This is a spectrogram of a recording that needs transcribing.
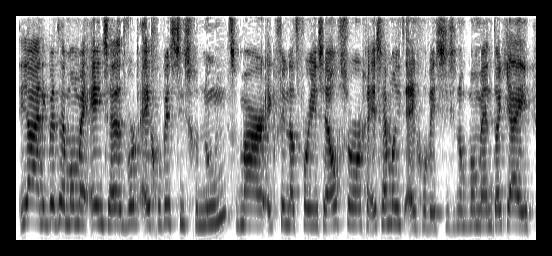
Ja, en ik ben het helemaal mee eens. Hè. Het wordt egoïstisch genoemd. Maar ik vind dat voor jezelf zorgen is helemaal niet egoïstisch. En op het moment dat jij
